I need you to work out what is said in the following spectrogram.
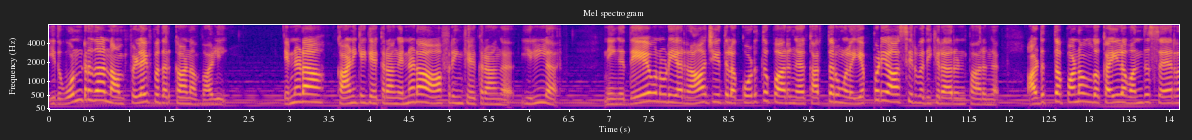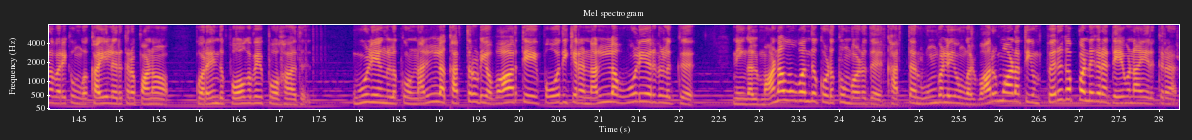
இது ஒன்றுதான் நாம் பிழைப்பதற்கான வழி. என்னடா காணிக்க கேட்குறாங்க என்னடா ஆஃபரிங் கேட்குறாங்க இல்லை. நீங்க தேவனுடைய ராஜ்யத்துல கொடுத்து பாருங்க. கர்த்தர் உங்களை எப்படி ஆசீர்வதிக்கிறாருன்னு பாருங்க. அடுத்த பணம் உங்க கையில வந்து சேர்ற வரைக்கும் உங்க கையில இருக்கிற பணம் குறைந்து போகவே போகாது. ஊழியங்களுக்கும் நல்ல கர்த்தருடைய வார்த்தையை போதிக்கிற நல்ல ஊழியர்களுக்கு நீங்கள் மனம் உகந்து கொடுக்கும் பொழுது கர்த்தர் உங்களையும் உங்கள் வருமானத்தையும் பெருக பண்ணுகிற தேவனாய் இருக்கிறார்.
